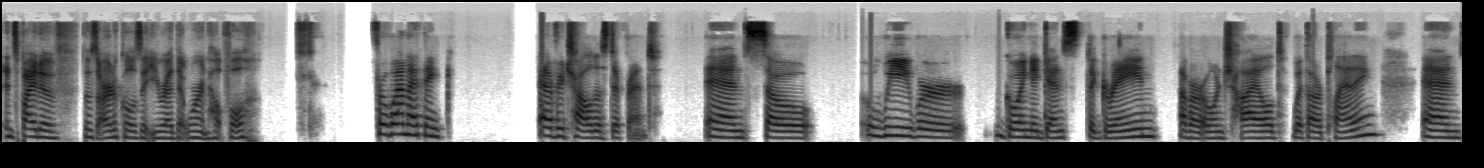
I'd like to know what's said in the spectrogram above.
in spite of those articles that you read that weren't helpful? For one, I think every child is different. And so we were going against the grain of our own child with our planning. And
